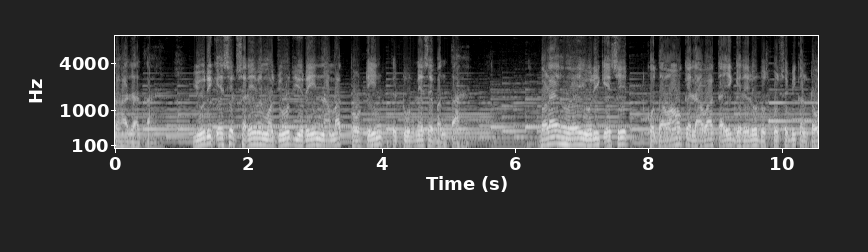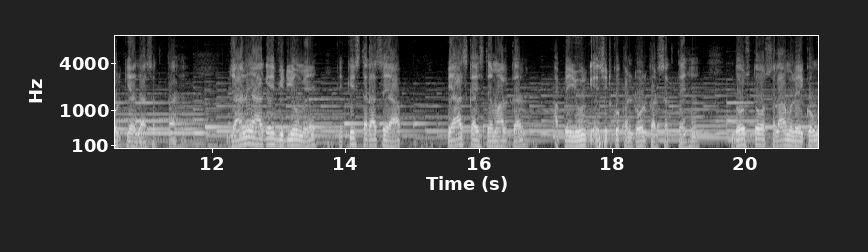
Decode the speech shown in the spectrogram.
कहा जाता है। यूरिक एसिड शरीर में मौजूद यूरिन नामक प्रोटीन के टूटने से बनता है। बढ़े हुए यूरिक एसिड को दवाओं के अलावा कई घरेलू नुस्खों से भी कंट्रोल किया जा सकता है। जाने आगे वीडियो में कि किस तरह से आप प्याज का इस्तेमाल कर अपने यूरिक एसिड को कंट्रोल कर सकते हैं। दोस्तों वालेकुम।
